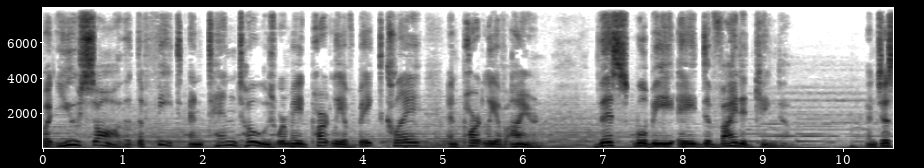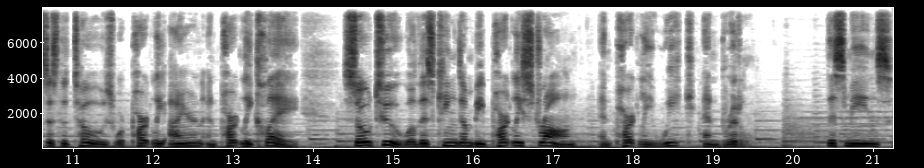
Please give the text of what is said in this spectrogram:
But you saw that the feet and ten toes were made partly of baked clay and partly of iron. This will be a divided kingdom. And just as the toes were partly iron and partly clay, so too will this kingdom be partly strong and partly weak and brittle. This means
